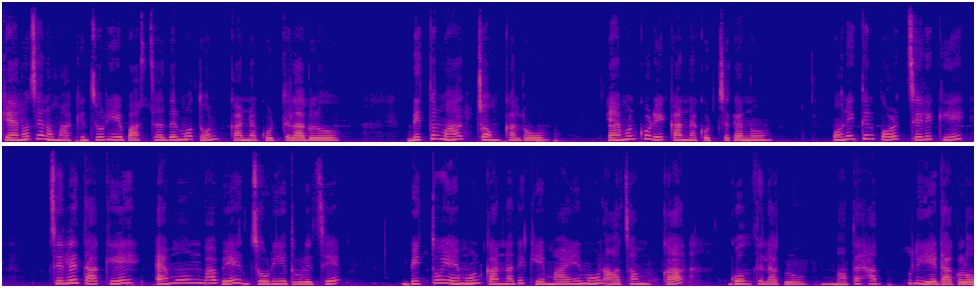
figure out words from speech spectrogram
কেন যেন মাকে জড়িয়ে বাচ্চাদের মতন কান্না করতে লাগল। বৃত্তর মা চমকালো, এমন করে কান্না করছে কেন? অনেকদিন পর ছেলেকে, ছেলে তাকে এমনভাবে জড়িয়ে ধরেছে। বৃত্ত এমন কান্না দেখে মায়ের মন আচমকা গলতে লাগল, মাথায় হাত বুলিয়ে ডাকলো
